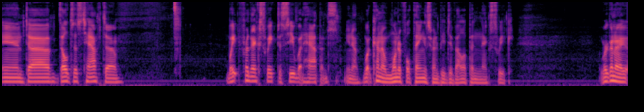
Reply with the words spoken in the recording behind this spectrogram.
and uh, they'll just have to wait for next week to see what happens. You know what kind of wonderful things are going to be developing next week. We're gonna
